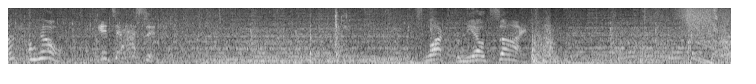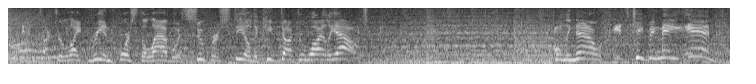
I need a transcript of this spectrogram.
Huh? Oh no! It's acid! It's locked from the outside. And Dr. Light reinforced the lab with super steel to keep Dr. Wily out. Only now, it's keeping me in!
